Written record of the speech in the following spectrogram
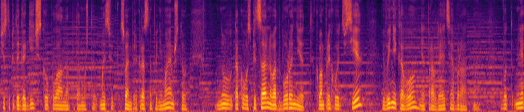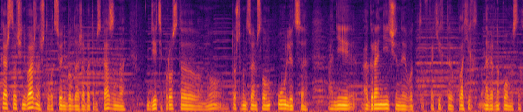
чисто педагогического плана, потому что мы с вами прекрасно понимаем, что ну, такого специального отбора нет. К вам приходят все, и вы никого не отправляете обратно. Вот мне кажется очень важно, что вот сегодня было даже об этом сказано, дети просто, ну, то, что мы называем словом улица, они ограничены вот в каких-то плохих, наверное, помыслах.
